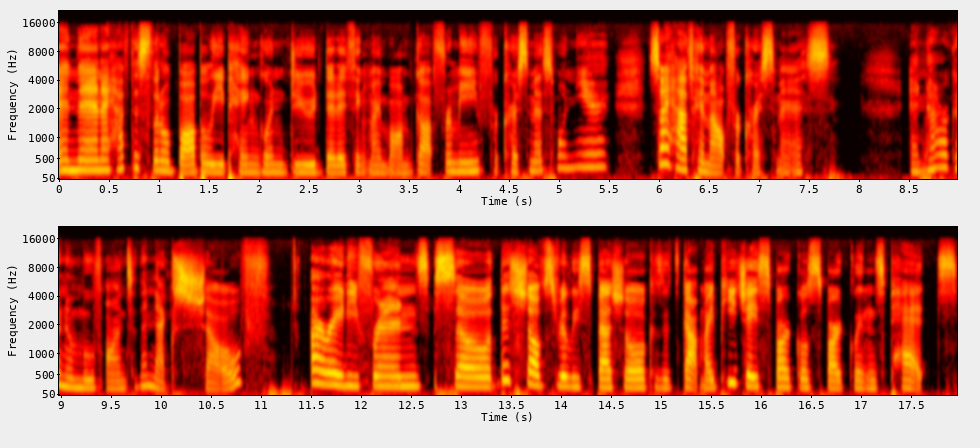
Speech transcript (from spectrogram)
And then I have this little bobbly penguin dude that I think my mom got for me for Christmas one year. So I have him out for Christmas. And now we're going to move on to the next shelf. Alrighty, friends. So this shelf's really special because it's got my PJ Sparkles Sparklins pets.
